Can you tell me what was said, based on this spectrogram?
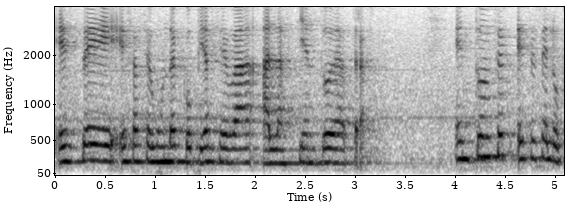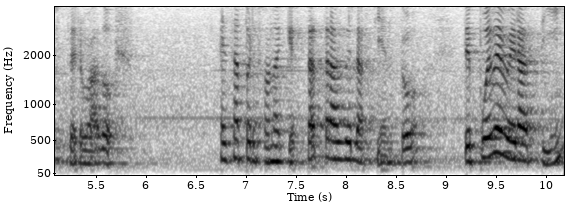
ese, esa segunda copia se va al asiento de atrás. Entonces, ese es el observador esa persona que está atrás del asiento te puede ver a ti,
